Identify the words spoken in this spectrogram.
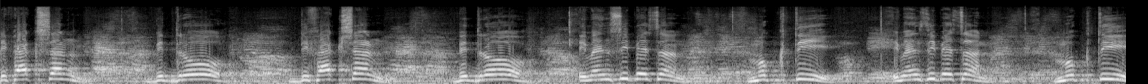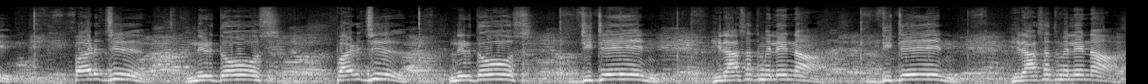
डिफेक्शन विद्रोह डिफेक्शन विद्रोह इमेंसिपेशन मुक्ति। इमेंसिपेशन मुक्ति पर्ज निर्दोष पर्ज निर्दोष, डिटेन। हिरासत में लेना, डिटेन। हिरासत में लेना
